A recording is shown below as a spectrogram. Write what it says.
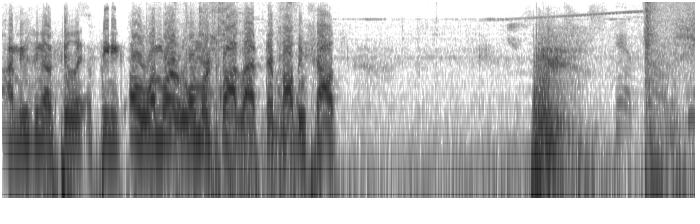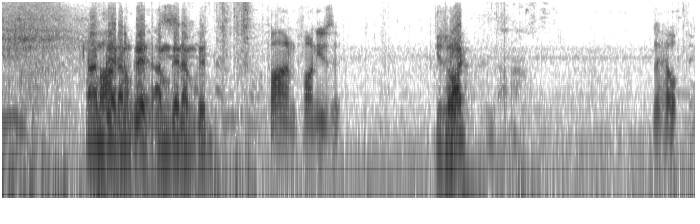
I'm using a, Phoenix. Oh, one more, one more squad left. They're probably south. I'm Fuck, good. I'm I'm good. good. I'm good. I'm good. Fun, fun. Use it. Use What? The health thing.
